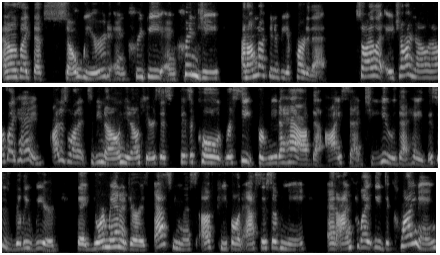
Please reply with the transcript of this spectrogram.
And I was like, that's so weird and creepy and cringy. And I'm not going to be a part of that. So I let HR know and I was like, hey, I just want it to be known, you know, here's this physical receipt for me to have that I said to you that, hey, this is really weird that your manager is asking this of people and asked this of me. And I'm politely declining.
